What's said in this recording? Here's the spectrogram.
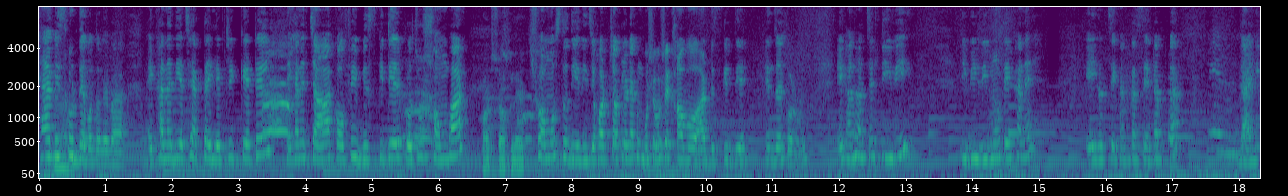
হ্যাঁ বিস্কুট দেবো তোকে বা এখানে দিয়েছে একটা ইলেকট্রিক কেটেল এখানে চা কফি বিস্কিটের প্রচুর সম্ভার। হট চকলেট সমস্ত দিয়ে দিয়েছে। হট চকলেট এখন বসে বসে খাব আর বিস্কিট দিয়ে এনজয় করব। এখানে হচ্ছে টিভি টিভি রিমোট এখানে। এই হচ্ছে এখানকার সেট আপটা ডাইনিং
